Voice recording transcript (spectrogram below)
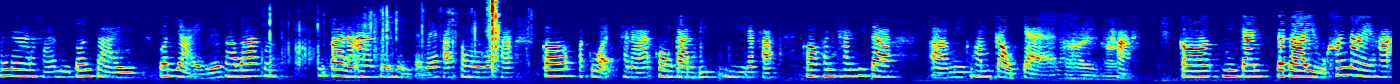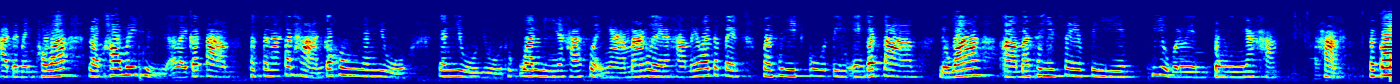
ข้างหน้านะคะ มีต้นไทรต้นใหญ่ไม่ทราบว่าคุณพี่ป้านะอาเคยเห็นกันไหมคะ ตรงนี้นะคะ ก็ประกวดชนะโครงการบิ๊กทีนะคะ ก็ค่อนข้างที่จะอ่ามีความเก่าแก่นะใช่ครับค่ะ ก็มีการกระจายอยู่ข้างในนะคะ อาจจะเป็นเพราะว่าเราเข้าไม่ถึงอะไรก็ตามศาสนสถานก็คงยังอยู่ยังอยู่อยู่ทุกวันนี้นะคะ สวยงามมากเลยนะคะ ไม่ว่าจะเป็นมัสยิดกูตินเองก็ตาม หรือว่าอ่ามัสยิดเซฟีที่อยู่บริเวณตรงนี้นะคะ ค่ะ แล้วก็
